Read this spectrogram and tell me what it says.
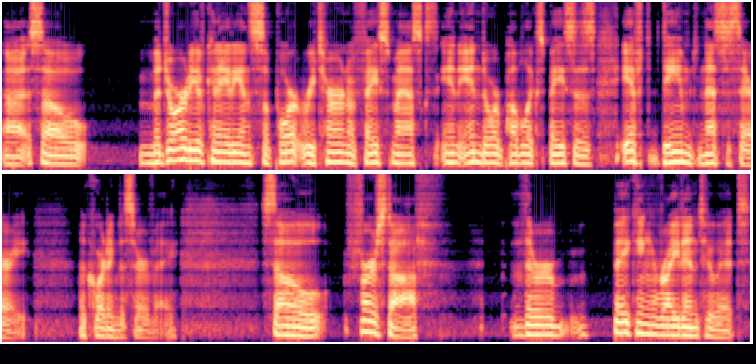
Uh, so majority of Canadians support return of face masks in indoor public spaces if deemed necessary, according to survey. So first off, they're baking right into it.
